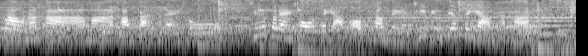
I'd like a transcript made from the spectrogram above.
กเรานะคะมาทำการแสดงโชว์ ชื่อแสดงโชว์สยามออฟคัมเลที่มิวเซียมสยามนะคะ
